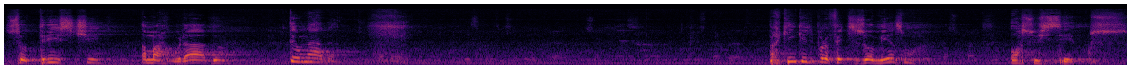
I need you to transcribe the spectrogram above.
sou triste, amargurado, não tenho nada. Para quem que ele profetizou mesmo? Ossos secos.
